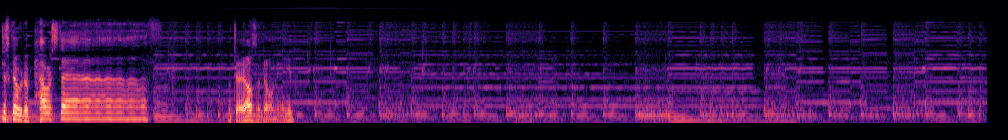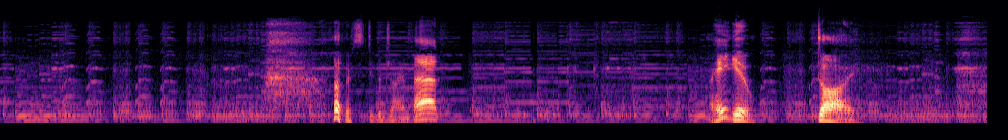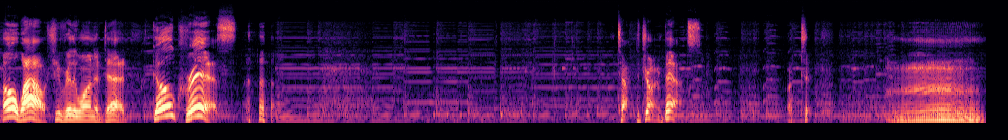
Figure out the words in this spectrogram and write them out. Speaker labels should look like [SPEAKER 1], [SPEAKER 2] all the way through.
[SPEAKER 1] Discovered a power staff, which I also don't need. Oh, stupid giant bat. I hate you. Die. Oh, wow. She really wanted dead. Go, Chris. Attack the giant bats. Atta- Mm.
